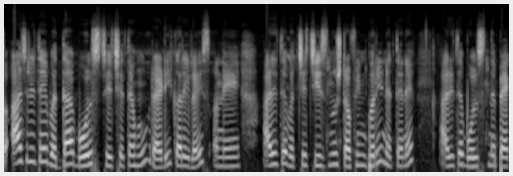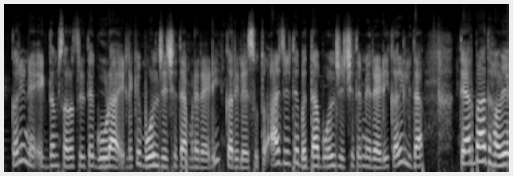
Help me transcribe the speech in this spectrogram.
તો આ જ રીતે બધા બોલ્સ જે છે તે હું રેડી કરી લઈશ અને આ રીતે વચ્ચે ચીઝનું સ્ટફિંગ ભરીને તેને આ રીતે બોલ્સને પેક કરીને એકદમ સરસ રીતે ગોળા એટલે કે બોલ જે છે તે આપણે રેડી કરી લઈશું. તો આ જ રીતે બધા બોલ જે છે તે મેં રેડી કરી લીધા. ત્યારબાદ હવે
